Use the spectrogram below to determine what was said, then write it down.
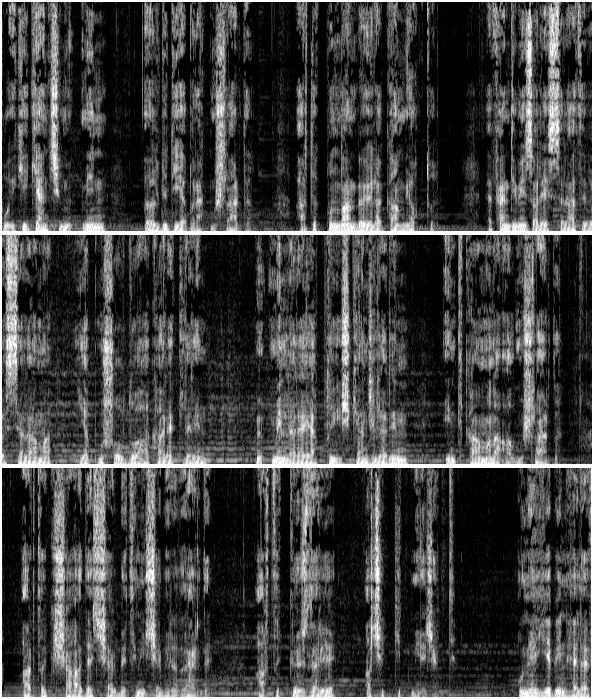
Bu iki genç mümin öldü diye bırakmışlardı. Artık bundan böyle gam yoktu. Efendimiz Aleyhisselatü Vesselam'a yapmış olduğu hakaretlerin, müminlere yaptığı işkencelerin intikamını almışlardı. Artık şehadet şerbetini içebilirlerdi. Artık gözleri açık gitmeyecekti. Umeyye bin Helef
